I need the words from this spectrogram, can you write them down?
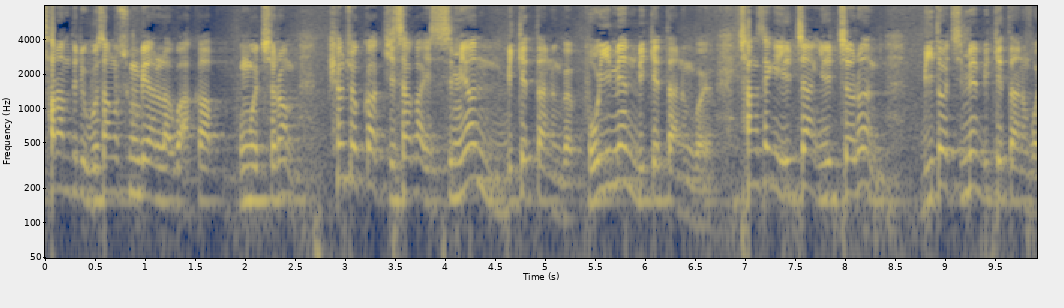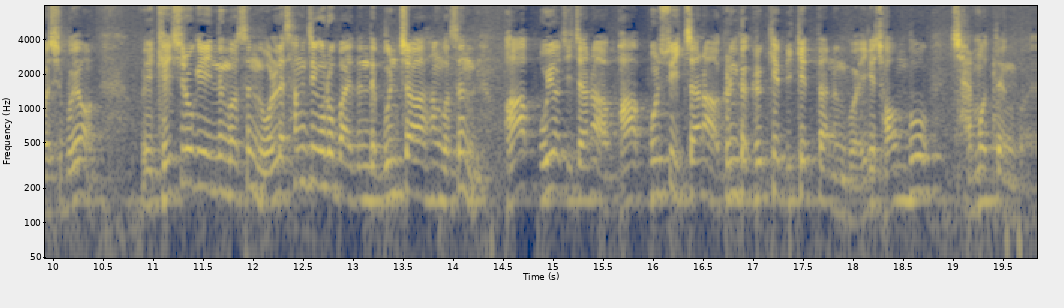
사람들이 우상 숭배하려고 아까 본 것처럼 표적과 기사가 있으면 믿겠다는 거예요. 보이면 믿겠다는 거예요. 창세기 1장 1절은 믿어지면 믿겠다는 것이고요. 계시록에 있는 것은 원래 상징으로 봐야 되는데 문자한 것은 봐 보여지잖아, 봐 볼 수 있잖아. 그러니까 그렇게 믿겠다는 거예요. 이게 전부 잘못된 거예요.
